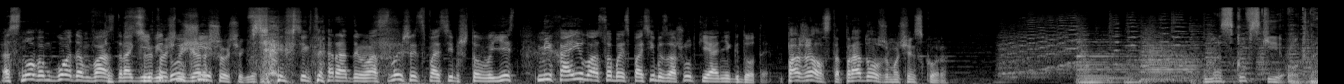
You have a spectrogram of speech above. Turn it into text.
С Новым годом вас, дорогие Цветочный ведущие. горшочек, да? Все- Всегда рады вас слышать. Спасибо, что вы есть. Михаилу особое спасибо за шутки и анекдоты. Пожалуйста, продолжим очень скоро. Московские окна.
